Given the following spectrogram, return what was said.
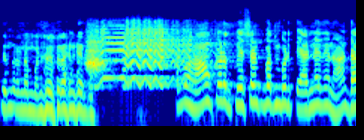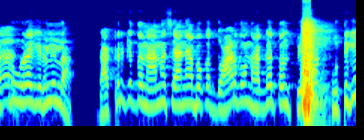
ತಿಂದ್ರ ನಮ್ಮ ಮನೆಯವ್ರ ರಾಣಿ ಅದು. ಅದು ಹಾವು ಕಡದ್ ಪೇಷಂಟ್ ಬಂದ್ಬಿಡ್ತಿ. ಎರಡನೇ ದಿನ ಡಾಕ್ಟರ್ ಊರಾಗ ಇರ್ಲಿಲ್ಲ. ಡಾಕ್ಟರ್ಕಿಂತ ನಾನ ಶಾನೆ ಆಗ್ಬೇಕು. ದ್ವಾಡದೊಂದು ಹಗ್ಗ ತಂದ್ ಪೇಷಂಟ್ ಕುತ್ತಿಗೆ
